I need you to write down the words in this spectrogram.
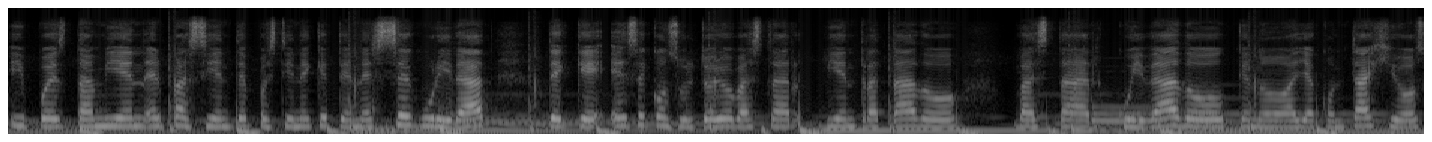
y pues también el paciente pues tiene que tener seguridad de que ese consultorio va a estar bien tratado, va a estar cuidado, que no haya contagios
